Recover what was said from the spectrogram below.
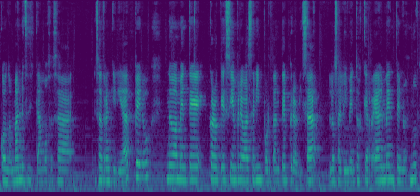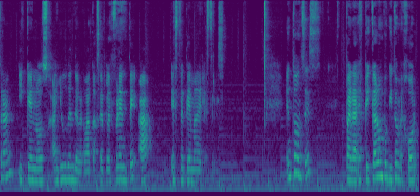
cuando más necesitamos esa, esa tranquilidad, pero nuevamente creo que siempre va a ser importante priorizar los alimentos que realmente nos nutran y que nos ayuden de verdad a hacerle frente a este tema del estrés. Entonces, para explicar un poquito mejor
